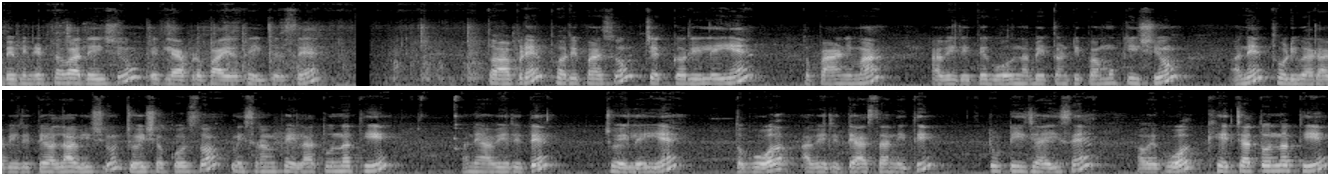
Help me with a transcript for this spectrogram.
બે મિનિટ થવા દઈશું, એટલે આપણો પાયો થઈ જશે. તો આપણે ફરી પાછું ચેક કરી લઈએ. તો પાણીમાં આવી રીતે ગોળના બે ત્રણ ટીપા મૂકીશું અને થોડીવાર આવી રીતે હલાવીશું. જોઈ શકો છો, મિશ્રણ ફેલાતું નથી. અને આવી રીતે જોઈ લઈએ. તો ગોળ આવી રીતે આસાનીથી તૂટી જાય છે. હવે ગોળ ખેંચાતો નથી.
